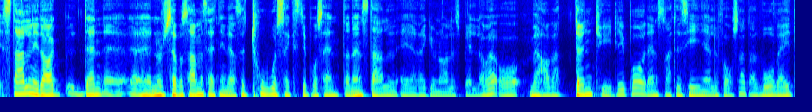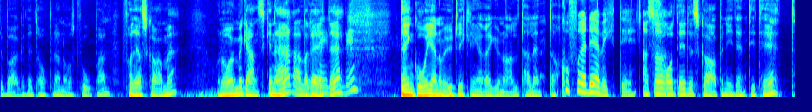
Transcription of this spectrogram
Stallen i dag, den, eh, når du ser på sammensetningen der, så er 62% av den stallen er regionale spillere. Og vi har vært dønn tydelige på, og den strategien gjelder fortsatt, at vår vei tilbake til toppen av norsk fotball, for der skal vi. Og nå er vi ganske nær allerede. Veldig. Den går gjennom utvikling av regionale talenter. Hvorfor er det viktig? Altså, Fordi det skaper en identitet,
